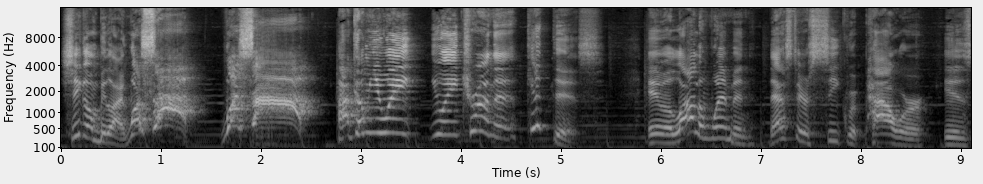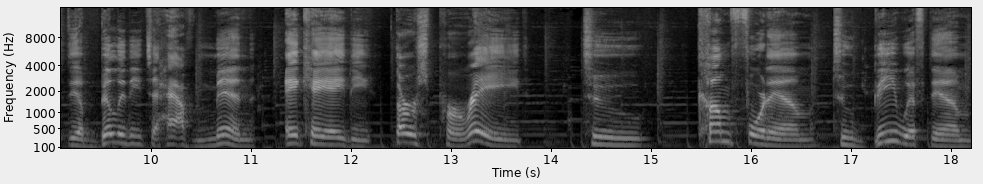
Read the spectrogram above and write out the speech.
she gonna be like, "What's up? What's up? How come you ain't you ain't trying to get this?" And a lot of women, that's their secret power is the ability to have men, AKA the thirst parade, to come for them, to be with them.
